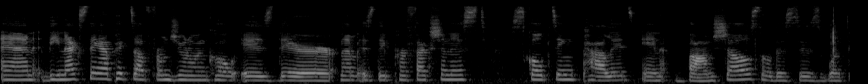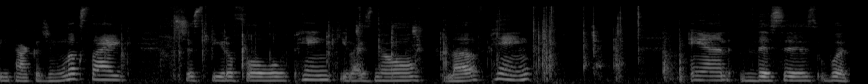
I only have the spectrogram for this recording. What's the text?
And the next thing I picked up from Juno & Co. is their them is the Perfectionist Sculpting Palette in Bombshell. So this is what the packaging looks like. It's just beautiful pink. You guys know, love pink. And this is what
